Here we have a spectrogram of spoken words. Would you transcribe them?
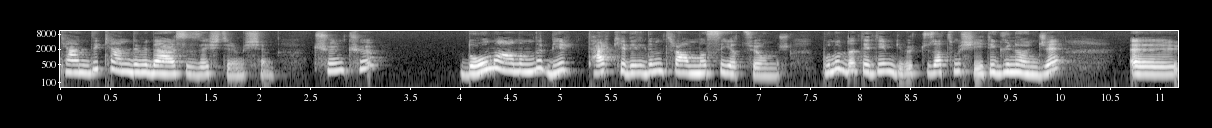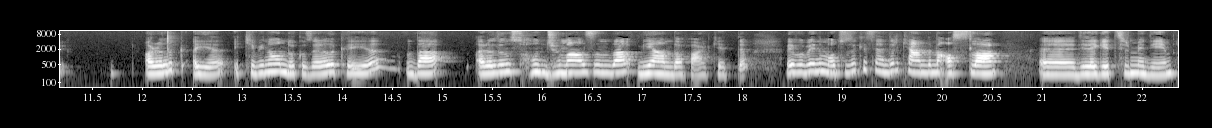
kendi kendimi değersizleştirmişim. Çünkü doğum anımda bir terk edildim travması yatıyormuş. Bunu da dediğim gibi 367 gün önce e, Aralık ayı 2019 Aralık ayı da Aralığın son cumasında bir anda fark ettim. Ve bu benim 32 senedir kendime asla e, dile getirmediğim,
